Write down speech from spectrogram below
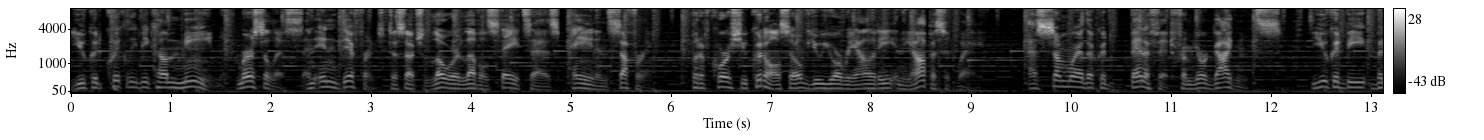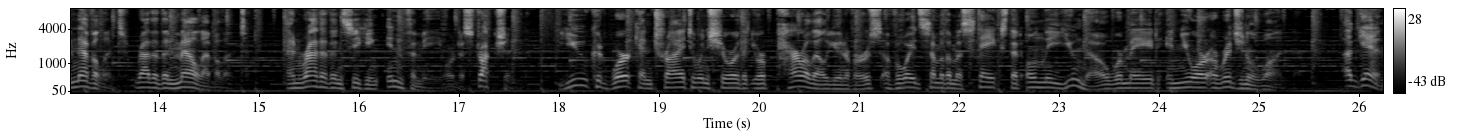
you could quickly become mean, merciless, and indifferent to such lower level states as pain and suffering. But of course, you could also view your reality in the opposite way, as somewhere that could benefit from your guidance. You could be benevolent rather than malevolent, and rather than seeking infamy or destruction, you could work and try to ensure that your parallel universe avoids some of the mistakes that only you know were made in your original one. Again,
